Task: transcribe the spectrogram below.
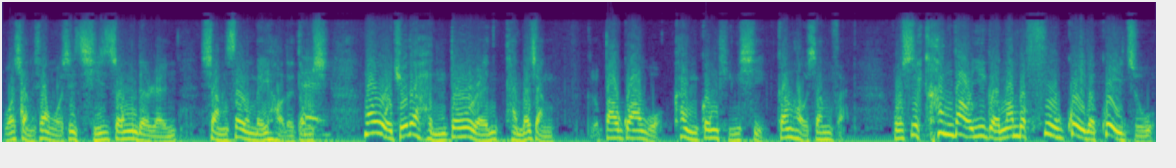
我想象我是其中的人，享受美好的东西。那我觉得很多人，坦白讲，包括我看宫廷戏，刚好相反，我是看到一个那么富贵的贵族。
